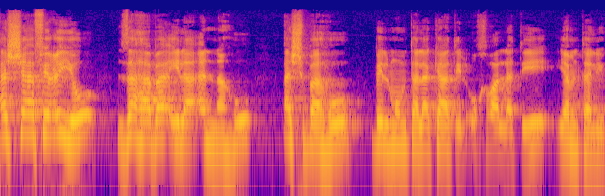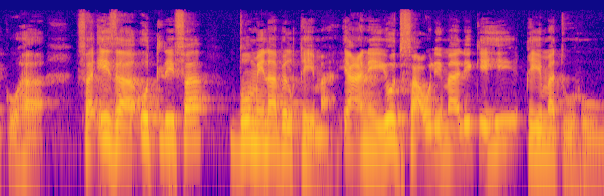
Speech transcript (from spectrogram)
الشافعي ذهب إلى أنه أشبه بالممتلكات الأخرى التي يمتلكها. فإذا أتلف ضمن بالقيمة يعني يدفع لمالكه قيمته.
